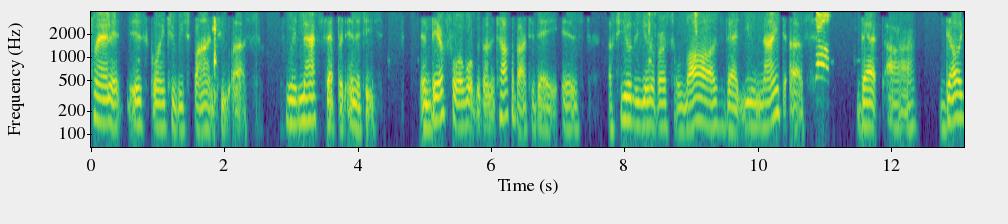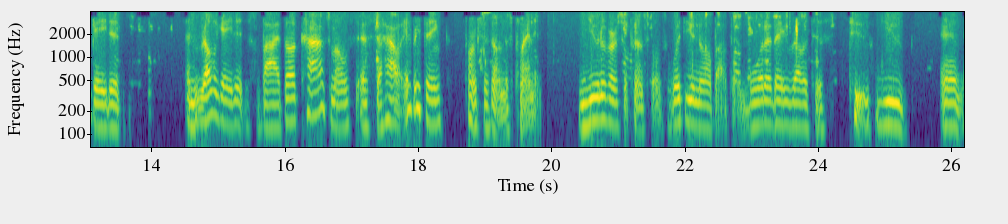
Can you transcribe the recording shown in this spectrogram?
planet is going to respond to us. We're not separate entities. And therefore, what we're going to talk about today is a few of the universal laws that unite us that are delegated and relegated by the cosmos as to how everything functions on this planet. Universal principles. What do you know about them? What are they relative to you? And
